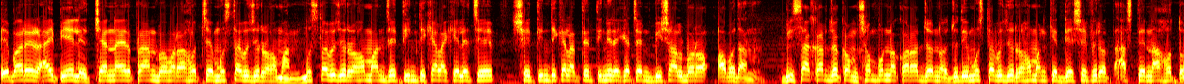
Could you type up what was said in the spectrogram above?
এবারের আইপিএলে চেন্নাইয়ের প্রাণ বোমারা হচ্ছে মুস্তাফিজুর রহমান। মুস্তাফিজুর রহমান যে তিনটি খেলা খেলেছে, সেই তিনটি খেলাতে তিনি রেখেছেন বিশাল বড় অবদান। ভিসা কার্যক্রম সম্পূর্ণ করার জন্য যদি মুস্তাফিজুর রহমানকে দেশে ফেরত আসতে না হতো,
